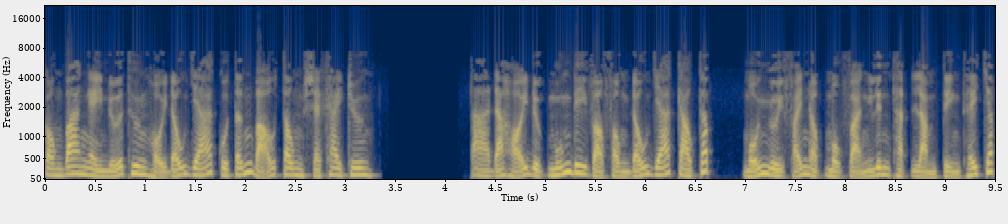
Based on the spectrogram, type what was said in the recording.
Còn ba ngày nữa thương hội đấu giá của Tấn Bảo Tông sẽ khai trương. Ta đã hỏi được muốn đi vào phòng đấu giá cao cấp, mỗi người phải nộp một vạn linh thạch làm tiền thế chấp.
